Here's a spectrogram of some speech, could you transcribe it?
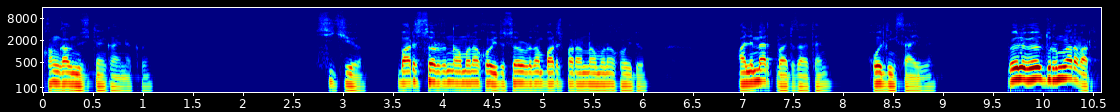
Kangal müzikten kaynaklı. Sikiyor. Barış server'ın amına koydu. Server'dan Barış paranın amına koydu. Ali Mert var zaten. Holding sahibi. Böyle böyle durumlar var.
